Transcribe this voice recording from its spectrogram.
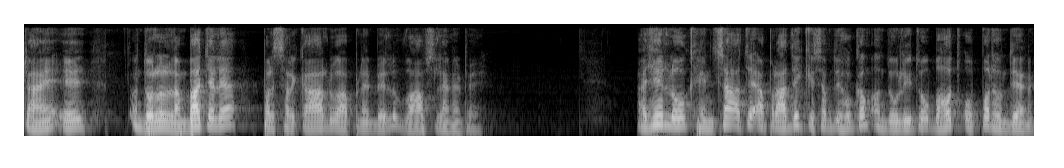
ਚਾਹੇ ਇਹ ਅੰਦੋਲਨ ਲੰਬਾ ਚੱਲਿਆ ਪਰ ਸਰਕਾਰ ਨੂੰ ਆਪਣੇ ਬਿੱਲ ਵਾਪਸ ਲੈਣੇ ਪਏ। ਅਜਿਹੇ ਲੋਕ ਹਿੰਸਾ ਅਤੇ ਅਪਰਾਧਿਕ ਕਿਸਮ ਦੇ ਹੁਕਮ ਅੰਦੋਲੀ ਤੋਂ ਬਹੁਤ ਉੱਪਰ ਹੁੰਦੇ ਹਨ।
